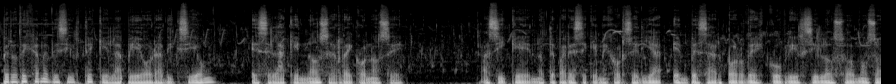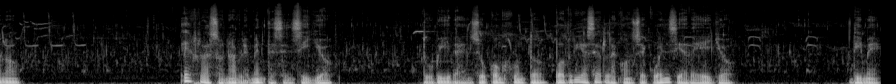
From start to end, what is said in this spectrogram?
pero déjame decirte que la peor adicción es la que no se reconoce. Así que ¿no te parece que mejor sería empezar por descubrir si lo somos o no? Es razonablemente sencillo. Tu vida en su conjunto podría ser la consecuencia de ello. Dime,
